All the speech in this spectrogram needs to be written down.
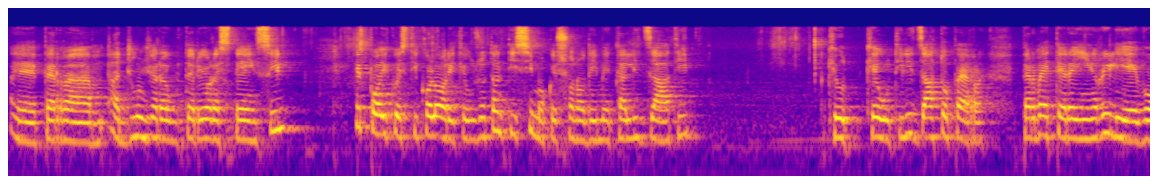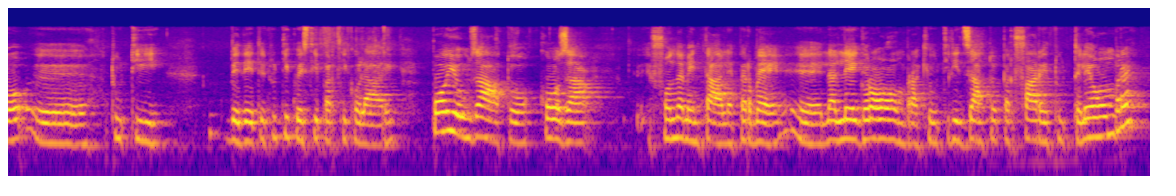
eh, per eh, aggiungere ulteriore stencil e poi questi colori che uso tantissimo che sono dei metallizzati che ho, che ho utilizzato per, per, mettere in rilievo eh, tutti, vedete, tutti questi particolari. Poi ho usato, cosa fondamentale per me, eh, l'allegro ombra che ho utilizzato per fare tutte le ombre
